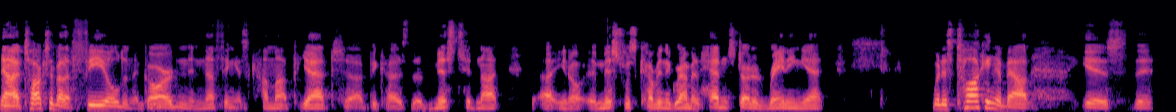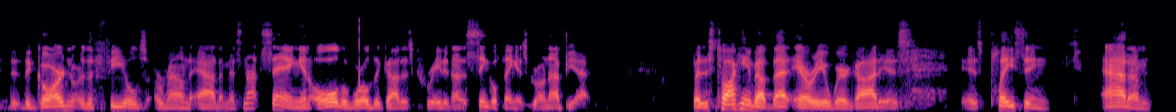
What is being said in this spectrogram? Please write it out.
Now, it talks about a field and a garden, and nothing has come up yet uh, because the mist had not, uh, you know, a mist was covering the ground, but it hadn't started raining yet. What it's talking about is the, the, the, garden or the fields around Adam. It's not saying in all the world that God has created, not a single thing has grown up yet. But it's talking about that area where God is is placing Adam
